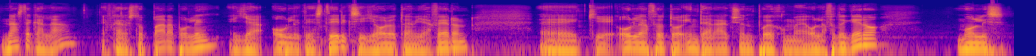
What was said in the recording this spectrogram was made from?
Να είστε καλά, ευχαριστώ πάρα πολύ για όλη την στήριξη, για όλο το ενδιαφέρον ε, και όλο αυτό το interaction που έχουμε όλο αυτόν τον καιρό. Μόλις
